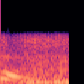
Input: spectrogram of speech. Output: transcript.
Ooh.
